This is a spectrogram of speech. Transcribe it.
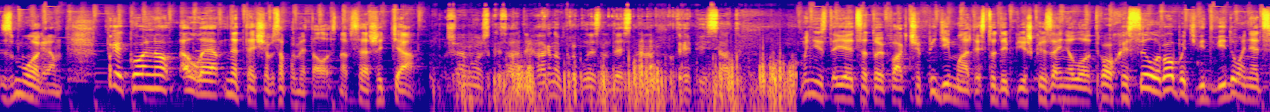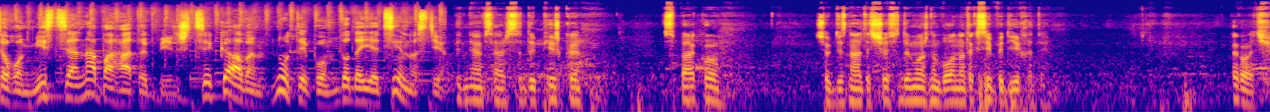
з моря. Прикольно, але не те, щоб запам'яталось на все життя. Що я можу сказати? Гарно приблизно десь на 3,50. Мені здається, той факт, що підійматись туди пішки зайняло трохи сил, робить відвідування цього місця набагато більш цікавим. Ну, типу, додає цінності. Піднявся аж сюди пішки в спеку, щоб дізнатися, що сюди можна було на таксі під'їхати. Коротше,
